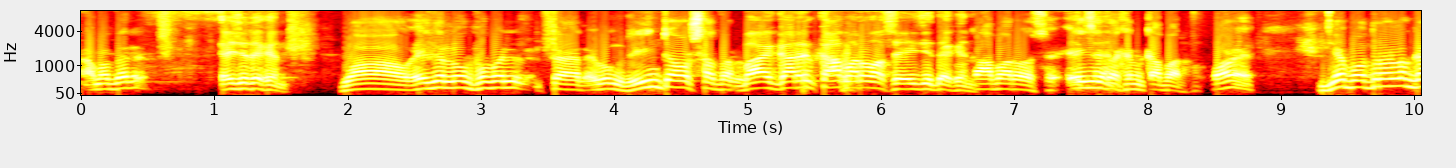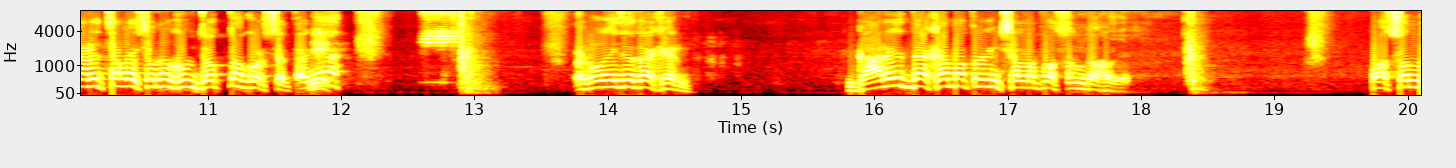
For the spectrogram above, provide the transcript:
আমাদের। এই যে দেখেন। ওয়াও এই যে লো প্রোফাইল টায়ার এবং রিংটা অসাধারণ। ভাই গাড়ির কাবারও আছে এই যে দেখেন। কাবারও আছে এই যে দেখেন কাবার যে ভদ্রলোক গাড়ি চালাইছে উনি খুব যত্ন করছে তাই না? এবং এই যে দেখেন গাড়ির দেখা মাত্র ইনশাল্লাহ পছন্দ হবে। পছন্দ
